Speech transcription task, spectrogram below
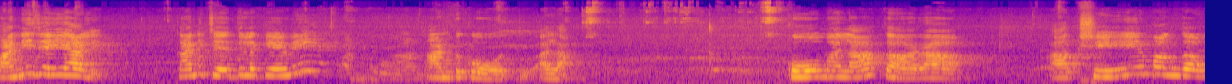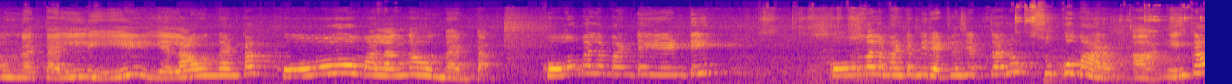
పని చేయాలి. కానీ చేతులకేమి అంటుకోవద్దు. అలా. కోమలాకార. ఆ క్షేమంగా ఉన్న తల్లి ఎలా ఉందంట? కోమలంగా ఉందంట. కోమలం అంటే ఏంటి? కోమలం అంటే మీరు ఎట్లా చెప్తారు? సుకుమారం. ఇంకా?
